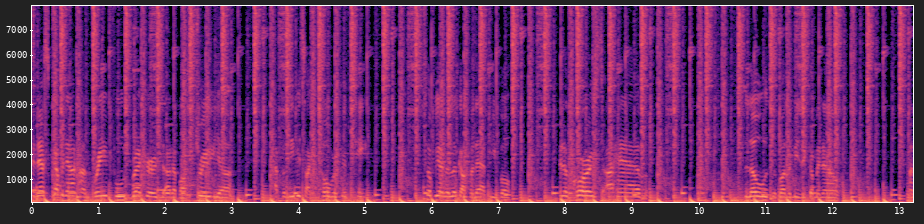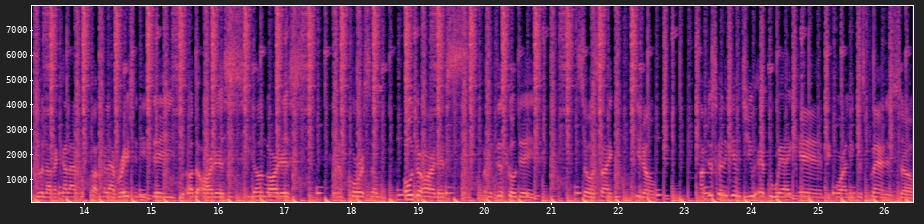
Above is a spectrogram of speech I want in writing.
And that's coming out on Brain Food Records out of Australia. I believe it's October 15th. So be on the lookout for that, people. And of course, I have loads of other music coming out. I'm doing a lot of collab- uh, collaboration these days with other artists, young artists, and of course some older artists from the disco days. So it's like, you know, I'm just gonna give it to you every way I can before I leave this planet. So,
